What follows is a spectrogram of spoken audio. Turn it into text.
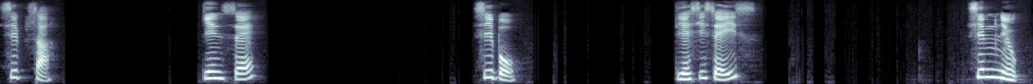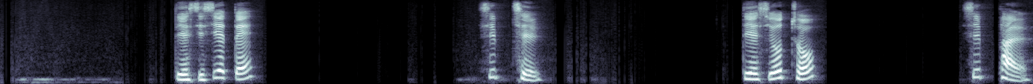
14, 15, 15, 16, 16, 17, 17, 18, 18,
